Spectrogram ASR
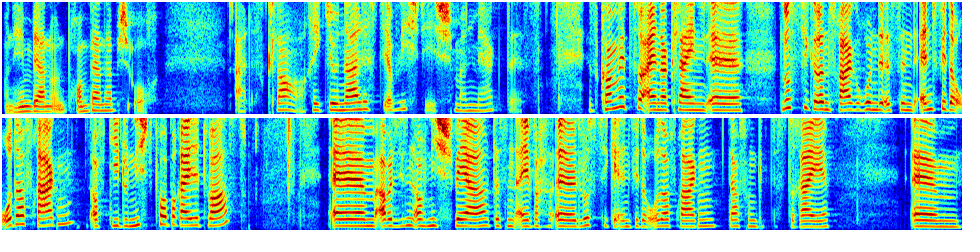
Und Himbeeren und Brombeeren habe ich auch. Alles klar. Regional ist ja wichtig, man merkt es. Jetzt kommen wir zu einer kleinen, äh, lustigeren Fragerunde. Es sind entweder oder Fragen, auf die du nicht vorbereitet warst. Ähm, aber die sind auch nicht schwer. Das sind einfach äh, lustige Entweder-Oder-Fragen. Davon gibt es drei. Ähm,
